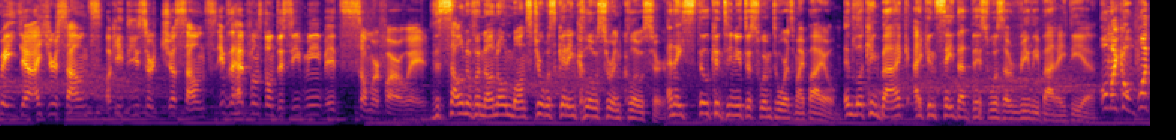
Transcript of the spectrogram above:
Wait, yeah, I hear sounds. Okay, these are just sounds. If the headphones don't deceive me, it's somewhere far away. The sound of an unknown monster was getting closer and closer, and I still continued to swim towards my biome. And looking back, I can say that this was a really bad idea. Oh my god, what?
